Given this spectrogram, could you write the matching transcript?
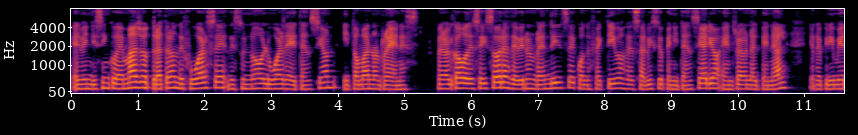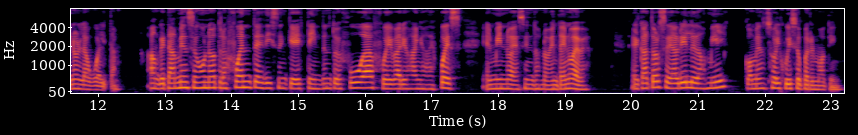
el 25 de mayo trataron de fugarse de su nuevo lugar de detención y tomaron rehenes, pero al cabo de seis horas debieron rendirse cuando efectivos del servicio penitenciario entraron al penal y reprimieron la vuelta. Aunque también según otras fuentes dicen que este intento de fuga fue varios años después, en 1999. El 14 de abril de 2000 comenzó el juicio por el motín.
